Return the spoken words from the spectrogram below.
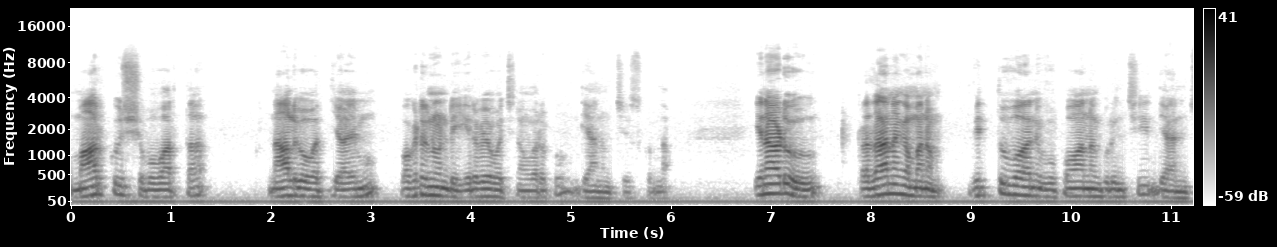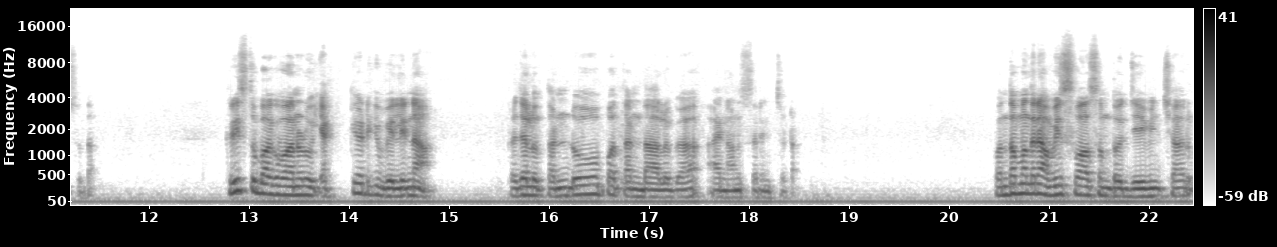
మార్కు శుభవార్త నాలుగవ అధ్యాయము ఒకటి నుండి ఇరవై వచనం వరకు ధ్యానం చేసుకుందాం. ఈనాడు ప్రధానంగా మనం విత్తువాని ఉపమానం గురించి ధ్యానించుదాం. క్రీస్తు భగవానుడు ఎక్కడికి వెళ్ళినా ప్రజలు తండోపతండాలుగా ఆయన అనుసరించటం. కొంతమందిని అవిశ్వాసంతో జీవించారు.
